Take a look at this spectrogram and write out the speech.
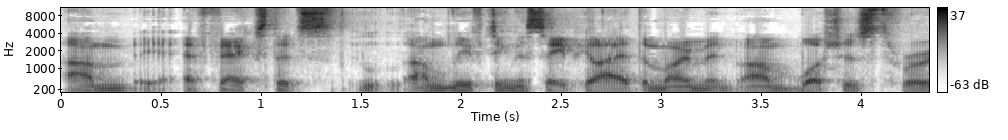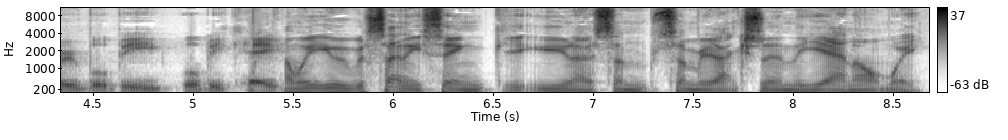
um, effects that's um, lifting the CPI at the moment um, washes through will be will be key. And we, we were certainly seeing you know some some reaction in the yen, aren't we?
